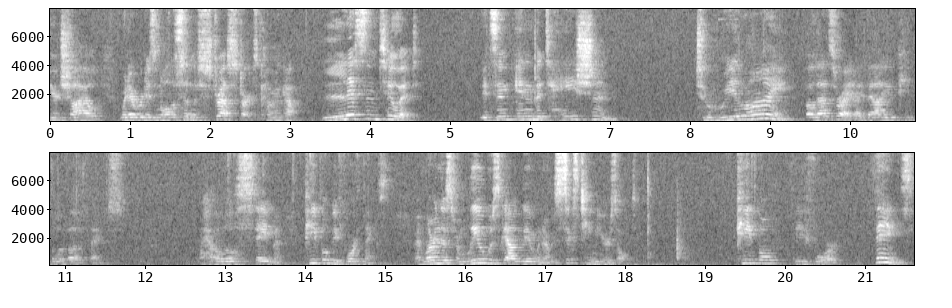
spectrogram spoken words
your child, whatever it is, and all of a sudden the stress starts coming up. Listen to it. It's an invitation to realign. Oh, that's right, I value people above things. I have a little statement, people before things. I learned this from Leo Buscaglia when I was 16 years old. People before things.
